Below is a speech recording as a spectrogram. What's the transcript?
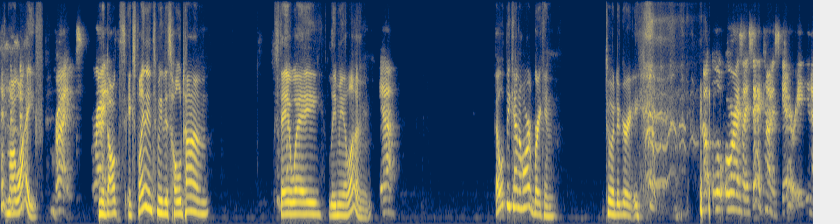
to my wife? Right, right. And the dog's explaining to me this whole time, stay away, leave me alone. Yeah, That would be kind of heartbreaking to a degree. Uh, or, or as I said, kind of scary, you know?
